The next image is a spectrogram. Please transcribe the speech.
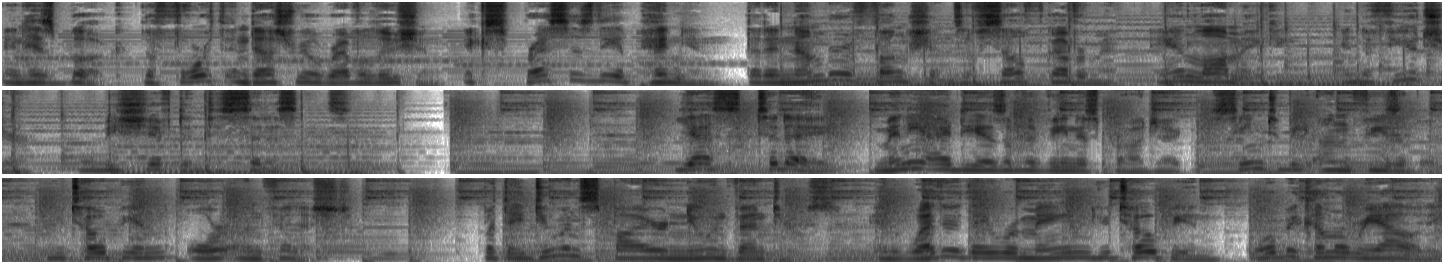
in his book, The Fourth Industrial Revolution, expresses the opinion that a number of functions of self government and lawmaking in the future will be shifted to citizens. Yes, today, many ideas of the Venus Project seem to be unfeasible, utopian, or unfinished. But they do inspire new inventors, and whether they remain utopian or become a reality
